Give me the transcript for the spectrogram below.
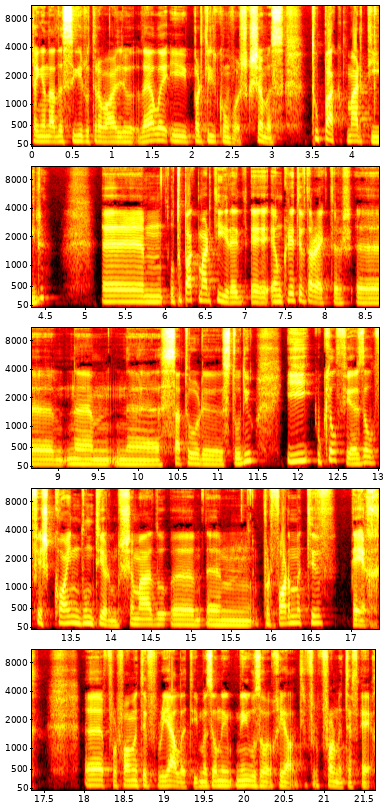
tenho andado a seguir o trabalho dela e partilho convosco. Chama-se Tupac Martir. Um, o Tupac Martyr é, é, é um creative director uh, na, na Satur Studio e o que ele fez, ele fez coin de um termo chamado uh, um, Performative R uh, Performative Reality, mas ele nem, nem usa Reality, Performative R.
